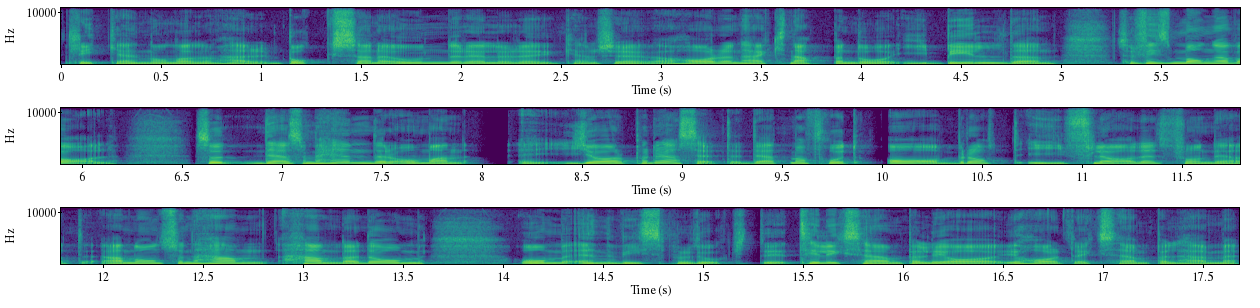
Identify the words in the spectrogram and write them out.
klicka i någon av de här boxarna under eller kanske ha den här knappen då i bilden. Så det finns många val. Så det som händer om man gör på det sättet, det är att man får ett avbrott i flödet från det att annonsen handlade om, om en viss produkt. Till exempel, jag, jag har ett exempel här med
